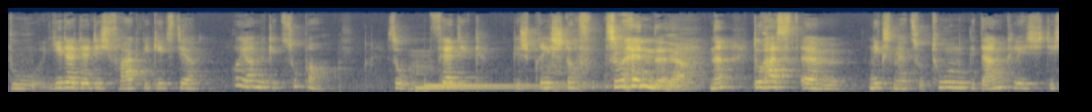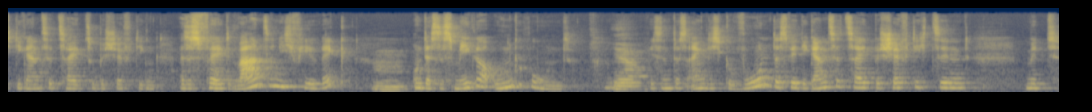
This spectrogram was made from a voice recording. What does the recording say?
Du, jeder, der dich fragt, wie geht's dir? Oh ja, mir geht's super. So, mhm. fertig. Gesprächsstoff mhm. zu Ende. Ja. Ne? Du hast ähm, nichts mehr zu tun, gedanklich, dich die ganze Zeit zu beschäftigen. Also es fällt wahnsinnig viel weg mhm. und das ist mega ungewohnt. Ja. Wir sind das eigentlich gewohnt, dass wir die ganze Zeit beschäftigt sind mit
